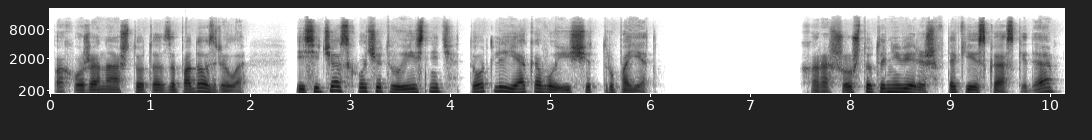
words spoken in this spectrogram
Похоже, она что-то заподозрила, и сейчас хочет выяснить, тот ли я, кого ищет трупоед. «Хорошо, что ты не веришь в такие сказки, да?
